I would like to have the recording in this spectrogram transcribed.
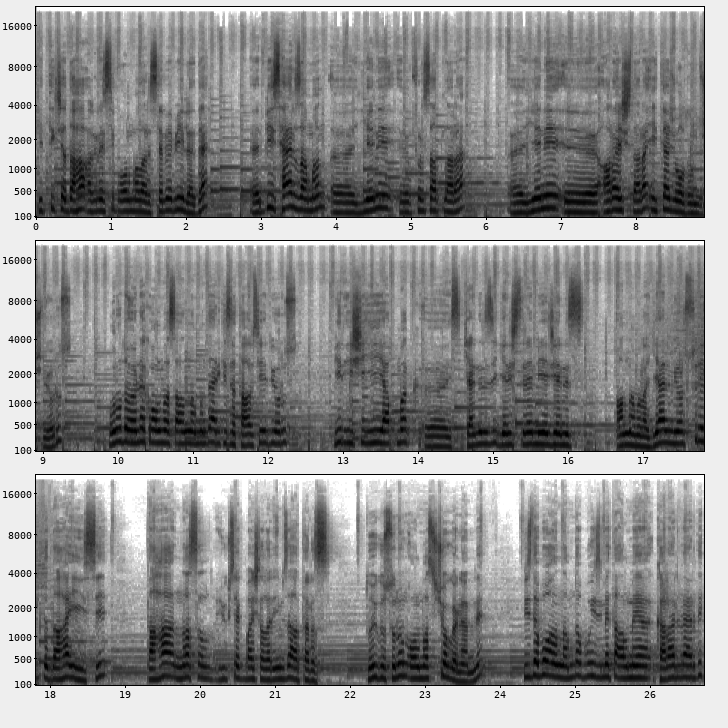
gittikçe daha agresif olmaları sebebiyle de e, biz her zaman yeni fırsatlara, yeni arayışlara ihtiyaç olduğunu düşünüyoruz. Bunu da örnek olması anlamında herkese tavsiye ediyoruz. Bir işi iyi yapmak kendinizi geliştiremeyeceğiniz anlamına gelmiyor. Sürekli daha iyisi, daha nasıl yüksek başarılara imza atarız duygusunun olması çok önemli. Biz de bu anlamda bu hizmeti almaya karar verdik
